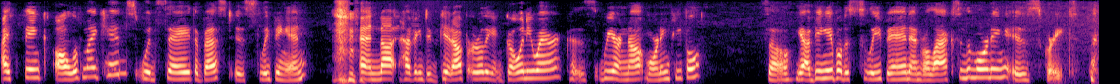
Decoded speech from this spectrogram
I think all of my kids would say the best is sleeping in and not having to get up early and go anywhere because we are not morning people. So, yeah, being able to sleep in and relax in the morning is great.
